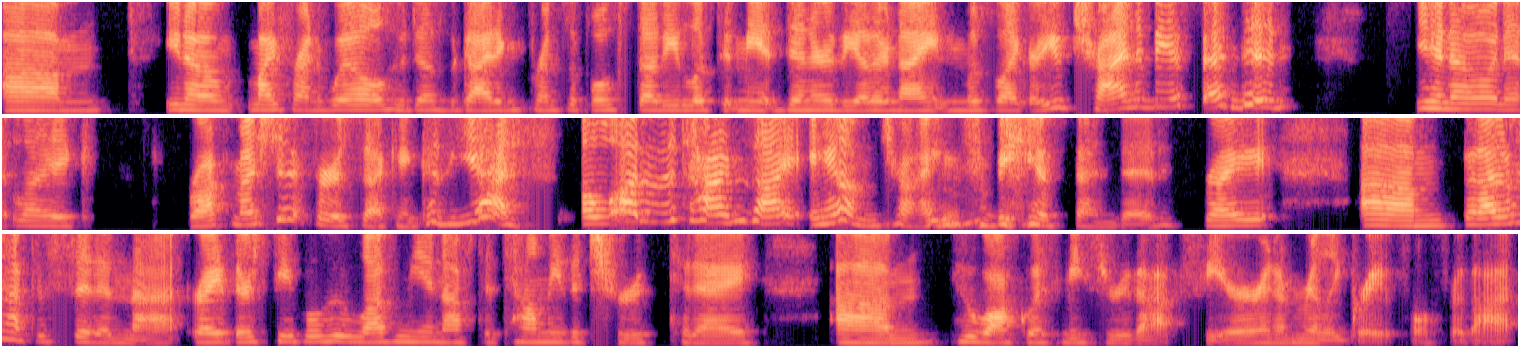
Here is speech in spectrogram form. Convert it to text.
Um you know my friend will who does the guiding principles study looked at me at dinner the other night and was like are you trying to be offended? You know and it like rocked my shit for a second. Because yes a lot of the times i am trying to be offended right um, but I don't have to sit in that, right? There's people who love me enough to tell me the truth today, um, who walk with me through that fear. And I'm really grateful for that.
